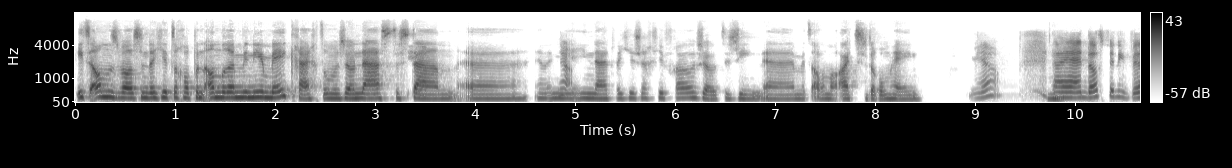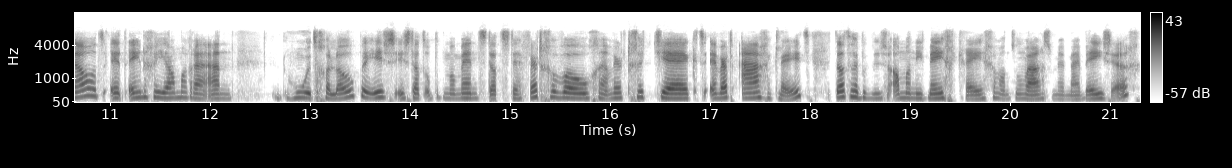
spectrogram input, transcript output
iets anders was. En dat je toch op een andere manier meekrijgt om er zo naast te staan. Uh, en ja. inderdaad, wat je zegt, je vrouw zo te zien uh, met allemaal artsen eromheen. Ja. Nou ja, en dat vind ik wel het, het enige jammere aan hoe het gelopen is, is dat op het moment dat Stef werd gewogen en werd gecheckt en werd aangekleed, dat heb ik dus allemaal niet meegekregen, want toen waren ze met mij bezig.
